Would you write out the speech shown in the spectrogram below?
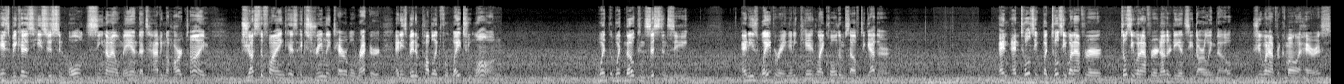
is because he's just an old senile man that's having a hard time justifying his extremely terrible record, and he's been in public for way too long with with no consistency, and he's wavering, and he can't like hold himself together. And and Tulsi, but Tulsi went after Tulsi went after another DNC darling though. She went after Kamala Harris,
